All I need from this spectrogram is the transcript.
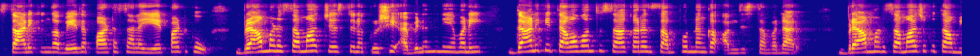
స్థానికంగా వేద పాఠశాల ఏర్పాటుకు బ్రాహ్మణ సమాజ్ చేస్తున్న కృషి అభినందనీయమని దానికి తమ వంతు సహకారం సంపూర్ణంగా అందిస్తామన్నారు. బ్రాహ్మణ సమాజకు తాము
